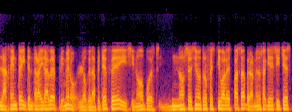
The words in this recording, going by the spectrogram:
la gente intentará ir a ver primero lo que le apetece y si no, pues no sé si en otros festivales pasa, pero al menos aquí en Siches,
